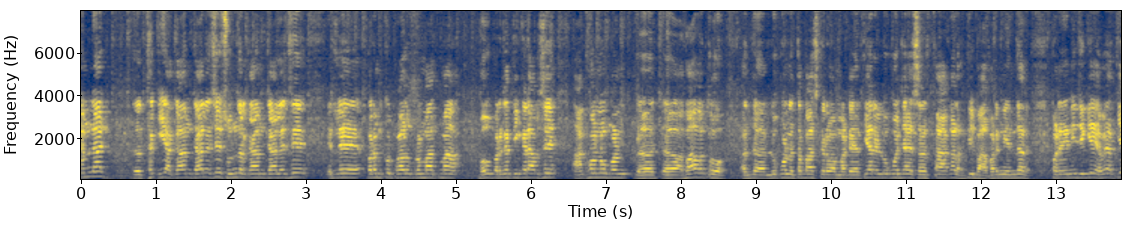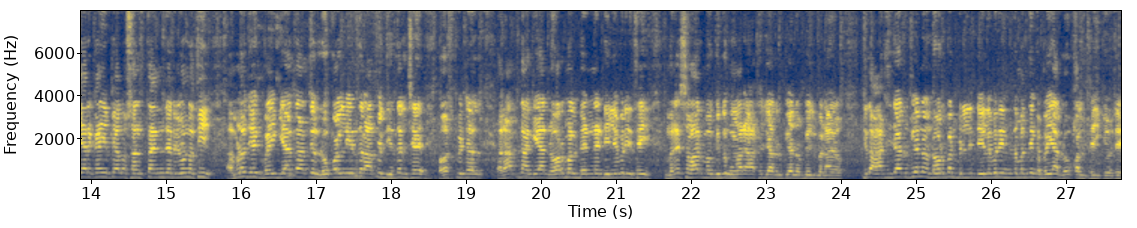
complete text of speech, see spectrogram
એમના જ થકી આ કામ ચાલે છે, સુંદર કામ ચાલે છે. એટલે પરમ કૃપાળુ પરમાત્મા બહુ પ્રગતિ કરાવશે. આંખોનો પણ અભાવ હતો. લોકોને તપાસ કરવા માટે. અત્યારે લોકો જાય સંસ્થા આગળ હતી ભાભરની અંદર. પણ એની જગ્યાએ હવે અત્યારે કંઈ પેલો સંસ્થાની અંદર રહ્યો નથી. હમણાં જ એક ભાઈ ગયા હતા, તે લોકલની અંદર આપી દીધેલ છે હોસ્પિટલ. રાતના ગયા, નોર્મલ બેનને ડિલિવરી થઈ. મને સવારમાં કીધું કે મારે આઠ હજાર રૂપિયાનો બિલ બનાવ્યો. કીધું, આઠ હજાર રૂપિયાનો નોર્મલ બિલ ડિલિવરીની તો મને કે ભાઈ આ લોકલ થઈ ગયો છે.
